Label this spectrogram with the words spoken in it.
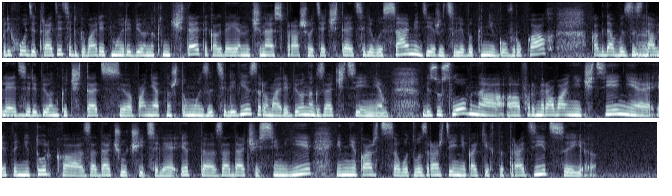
приходит родитель, говорит, мой ребенок не читает, и когда я начинаю спрашивать, а читаете ли вы сами, держите ли вы книгу в руках, когда вы заставляете угу. ребенка читать, э, понятно, что мы за телевизором, а ребенок за чтением. Безусловно, а, формирование чтения – это не только задача учителя, это задача семьи, и мне кажется, вот возрождение каких-то традиций,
